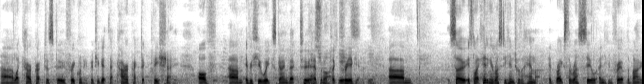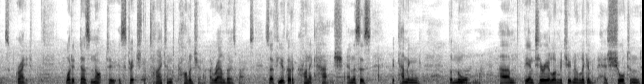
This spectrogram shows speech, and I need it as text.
uh, like chiropractors do frequently, but you get that chiropractic cliche of um, every few weeks going back to That's have them right, click yes, free again. Yeah. Um, so it's like hitting a rusty hinge with a hammer. It breaks the rust seal and you can free up the bones. Great. What it does not do is stretch the tightened collagen around those bones. So if you've got a chronic hunch, and this is becoming the norm, um, the anterior longitudinal ligament has shortened,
